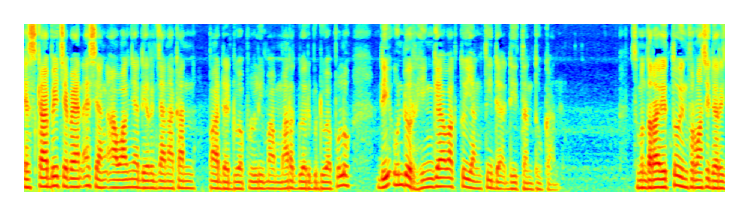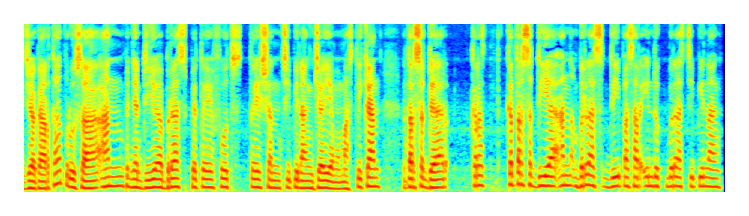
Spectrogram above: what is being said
SKB CPNS yang awalnya direncanakan pada 25 Maret 2020 diundur hingga waktu yang tidak ditentukan. Sementara itu, informasi dari Jakarta, perusahaan penyedia beras PT Food Station Cipinang Jaya memastikan ketersediaan ketersediaan beras di Pasar Induk Beras Cipinang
